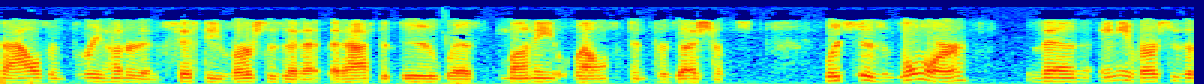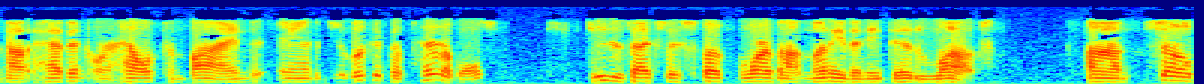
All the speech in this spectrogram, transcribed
2,350 verses in it that have to do with money, wealth, and possessions, which is more than any verses about heaven or hell combined. And if you look at the parables, Jesus actually spoke more about money than he did love. Um, so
